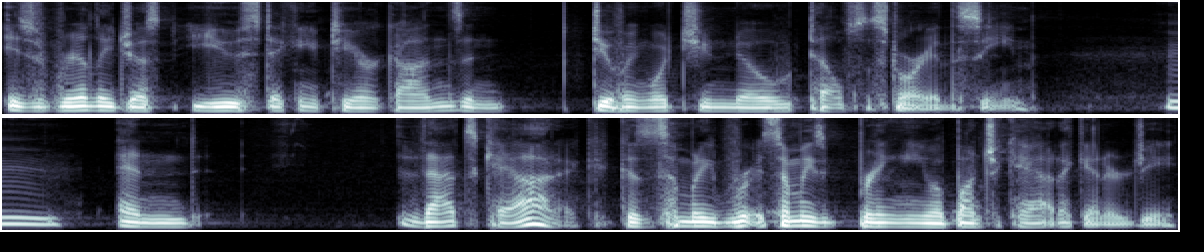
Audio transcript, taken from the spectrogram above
is really just you sticking to your guns and doing what you know tells the story of the scene. And that's chaotic because somebody somebody's bringing you a bunch of chaotic energy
